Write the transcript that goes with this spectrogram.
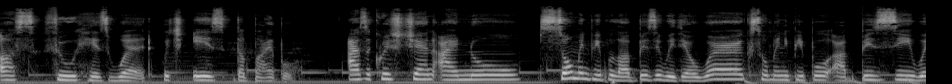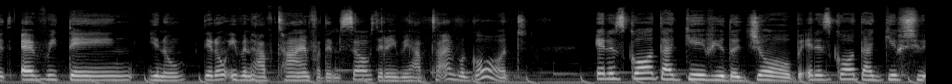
us through His Word, which is the Bible. As a Christian, I know so many people are busy with their work, so many people are busy with everything, you know, they don't even have time for themselves, they don't even have time for God. It is God that gave you the job. It is God that gives you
